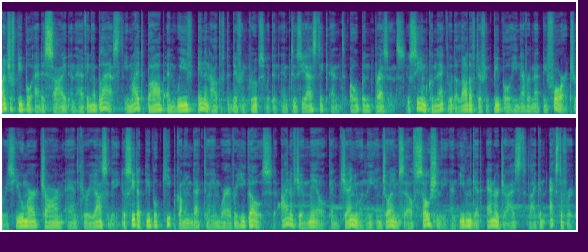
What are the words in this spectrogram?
bunch of people at his side and having a blast. He might bob and weave in and out of the different groups with an enthusiastic and open presence. You'll see him connect with a lot of different people he never met before through his humor, charm and curiosity. You'll see that people keep coming back to him wherever he goes. The INFJ male can genuinely enjoy himself socially and even get energized like an extrovert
